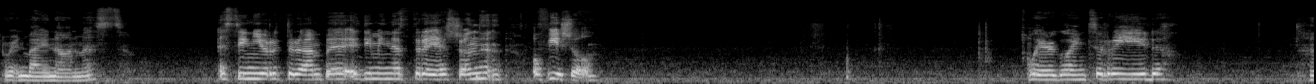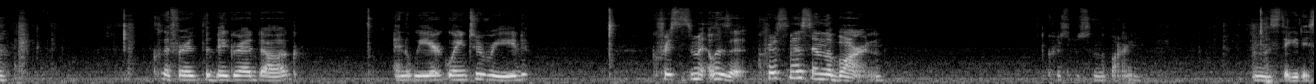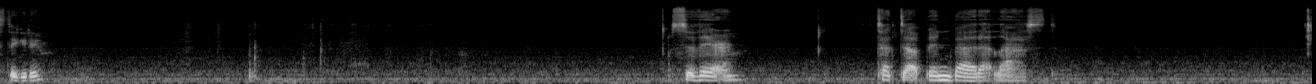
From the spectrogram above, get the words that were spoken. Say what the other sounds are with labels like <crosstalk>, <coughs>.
written by Anonymous, a senior Trump administration <laughs> official. We're going to read <laughs> Clifford the Big Red Dog, and we are going to read Christmas. What is it? Christmas in the Barn. Christmas in the Barn. Mm, Stiggity, stiggity. So there, tucked up in bed at last.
